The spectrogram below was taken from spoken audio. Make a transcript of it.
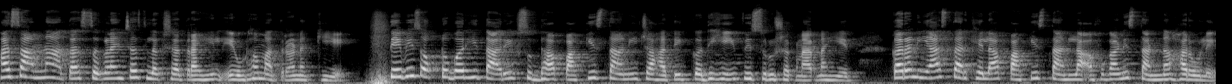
हा सामना आता सगळ्यांच्याच लक्षात राहील एवढं मात्र नक्की आहे. तेवीस ऑक्टोबर ही तारीख सुद्धा पाकिस्तानी चाहते कधीही विसरू शकणार नाहीयेत. कारण याच तारखेला पाकिस्तानला अफगाणिस्ताननं हरवले.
